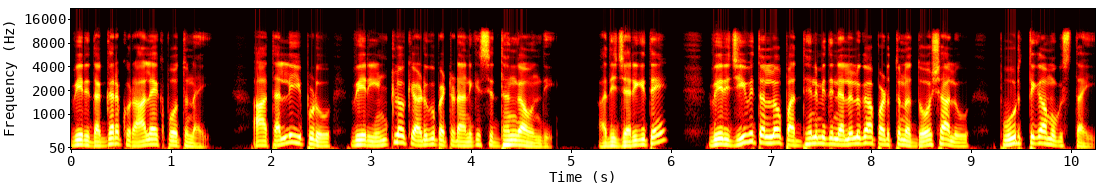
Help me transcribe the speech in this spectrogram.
వీరి దగ్గరకు రాలేకపోతున్నాయి. ఆ తల్లి ఇప్పుడు వీరి ఇంట్లోకి అడుగుపెట్టడానికి సిద్ధంగా ఉంది. అది జరిగితే వీరి జీవితంలో పద్దెనిమిది నెలలుగా పడుతున్న దోషాలు పూర్తిగా ముగుస్తాయి.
